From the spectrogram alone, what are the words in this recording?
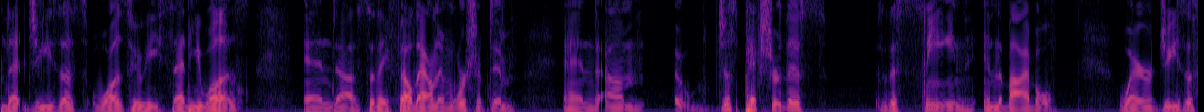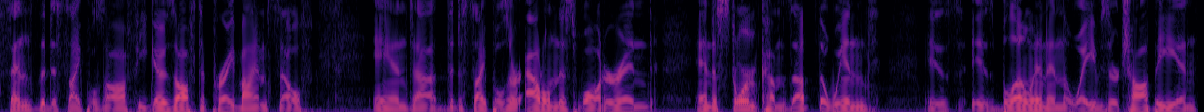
that Jesus was who he said he was. And uh, so they fell down and worshiped him. And um, just picture this this scene in the Bible where Jesus sends the disciples off. He goes off to pray by himself, and uh, the disciples are out on this water, and and a storm comes up. The wind is is blowing, and the waves are choppy, and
